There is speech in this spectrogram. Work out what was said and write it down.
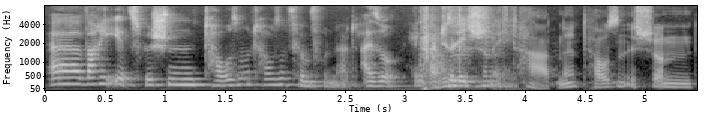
Äh, variiert zwischen 1000 und 1500. Also hängt 1000 natürlich. ist schon echt hart, ne? 1000 ist schon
